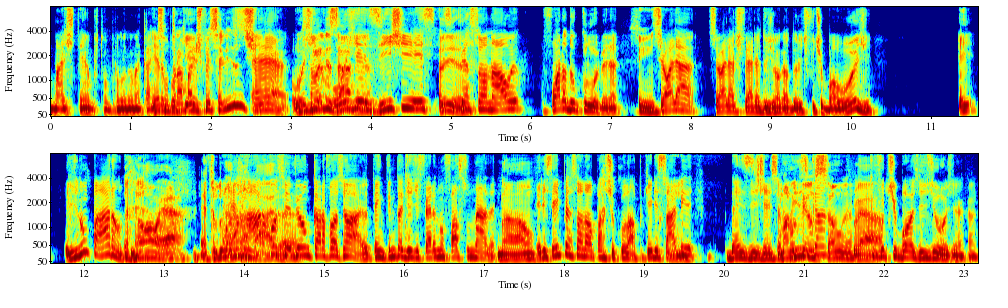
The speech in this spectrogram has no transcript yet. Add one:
mais tempo, estão prolongando a carreira. São porque, trabalhos especializados. É, hoje, personalizados, hoje né? existe esse, esse Aí. personal fora do clube, né? Sim. Você olha, você olha as férias dos jogadores de futebol hoje, e- eles não param. Não, é. É tudo uma É trabalho, raro você é. ver um cara falar assim, ó, eu tenho 30 dias de férias e não faço nada. Não. Ele tem personal particular, porque ele sabe da exigência Manutenção, física né? É. que o futebol exige hoje, né, cara?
